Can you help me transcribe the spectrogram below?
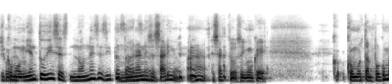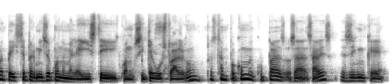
y como bien tú dices, no necesitas. No era necesario. Ajá, exacto. Así como que, como tampoco me pediste permiso cuando me leíste y cuando sí te gustó algo, pues tampoco me ocupas. O sea, sabes, es como que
